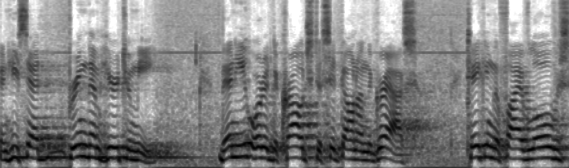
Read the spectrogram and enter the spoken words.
And he said, Bring them here to me. Then he ordered the crowds to sit down on the grass. Taking the five loaves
